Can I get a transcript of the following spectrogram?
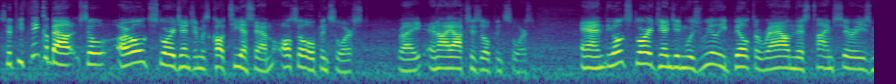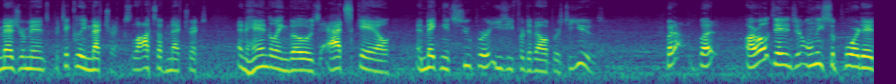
So if you think about, so our old storage engine was called TSM, also open sourced, right? And IOX is open source. And the old storage engine was really built around this time series measurements, particularly metrics, lots of metrics, and handling those at scale and making it super easy for developers to use. But, but our old data engine only supported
